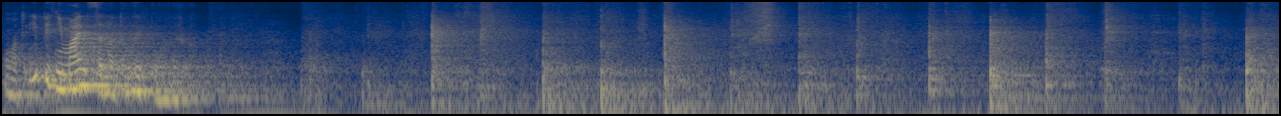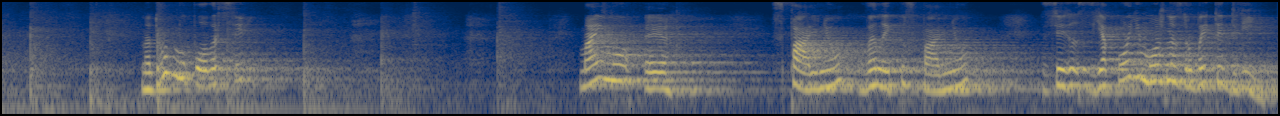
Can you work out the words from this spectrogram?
От, і піднімаємося на другий поверх. На другому поверсі маємо е, спальню, велику спальню, з, з якої можна зробити дві.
